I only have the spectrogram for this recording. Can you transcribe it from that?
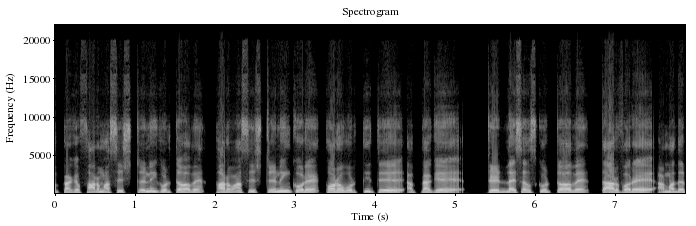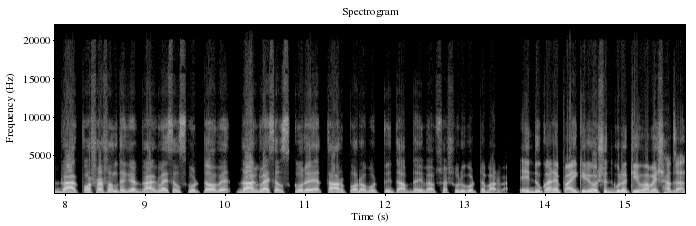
আপনাকে ফার্মাসিস্ট ট্রেনিং করতে হবে। ফার্মাসিস্ট ট্রেনিং করে পরবর্তীতে আপনাকে ট্রেড লাইসেন্স করতে হবে তারপরে আমাদের ড্রাগ প্রশাসন থেকে ড্রাগ লাইসেন্স করতে হবে ড্রাগ লাইসেন্স করে তার পরবর্তীতে আপনি এই ব্যবসা শুরু করতে পারবেন। এই দোকানে পাইকারি ওষুধগুলো কীভাবে সাজান?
